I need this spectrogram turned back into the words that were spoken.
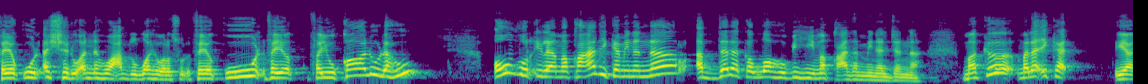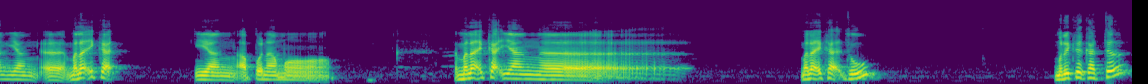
فيقول أشهد أنه عبد الله ورسوله فيقول في فيقال له Unzur ila maq'adika minan nar abdalaka Allah bihi maq'adan minal jannah. Maka malaikat yang yang uh, malaikat yang apa nama malaikat yang uh, malaikat tu mereka kata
